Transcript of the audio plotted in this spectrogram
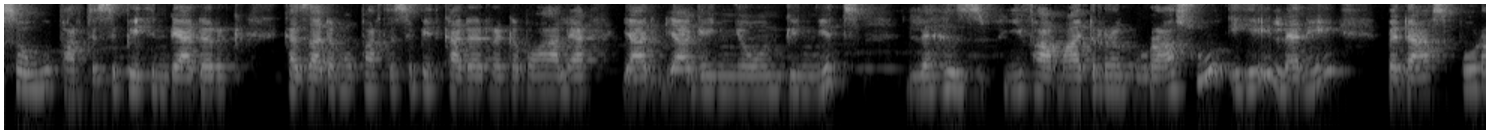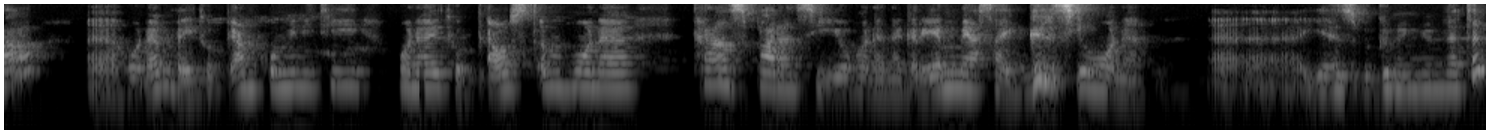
ሰው ፓርቲሲፔት እንዲያደርግ ከዛ ደግሞ ፓርቲሲፔት ካደረገ በኋላ ያገኘውን ግኝት ለህዝብ ይፋ ማድረጉ ራሱ ይሄ ለእኔ በዳያስፖራ ሆነም በኢትዮጵያም community ሆነ ኢትዮጵያ ውስጥም ሆነ transparency የሆነ ነገር የሚያሳይ ግልጽ የሆነ የህዝብ ግንኙነትን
